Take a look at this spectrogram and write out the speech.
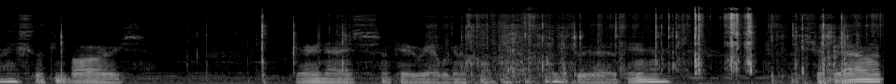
Nice looking bars. Very nice. Okay, yeah, we're gonna put this. We have here? Out.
